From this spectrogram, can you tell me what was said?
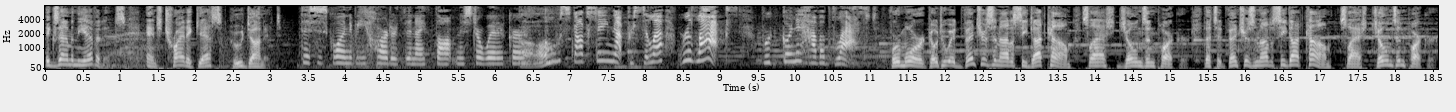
examine the evidence, and try to guess who done it. This is going to be harder than I thought, Mr. Whitaker. Uh-huh. Oh, stop saying that, Priscilla. Relax. We're going to have a blast. For more, go to adventuresinodyssey.com slash Jones and Parker. That's adventuresinodyssey.com slash Jones and Parker.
